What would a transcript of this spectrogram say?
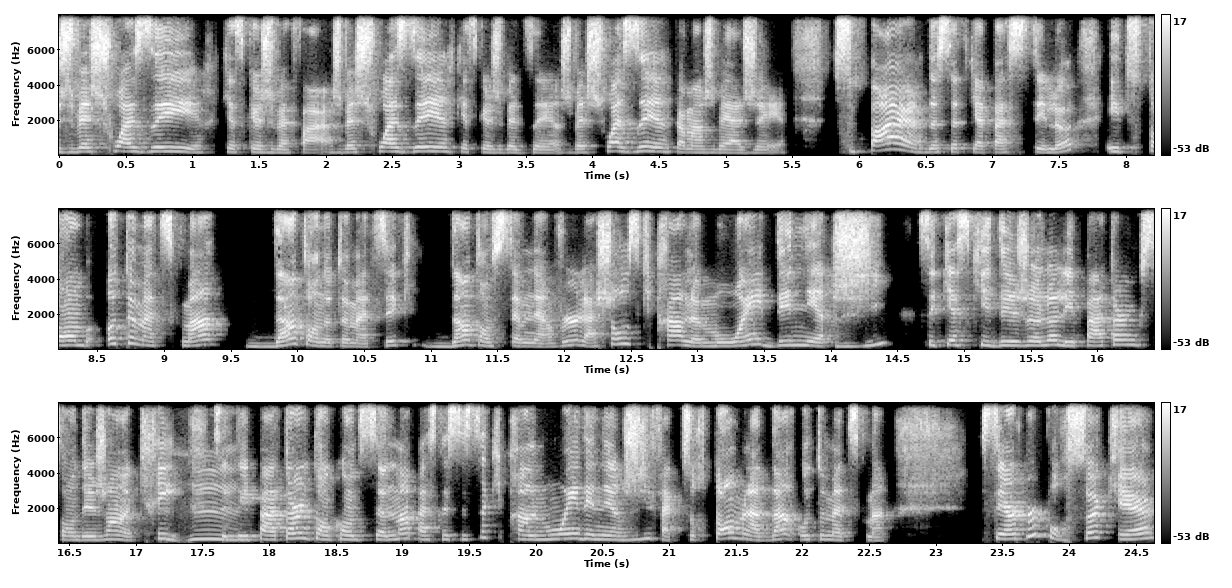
je vais choisir qu'est-ce que je vais faire, je vais choisir qu'est-ce que je vais dire, je vais choisir comment je vais agir. Tu perds de cette capacité-là et tu tombes automatiquement dans ton automatique, dans ton système nerveux. La chose qui prend le moins d'énergie, c'est qu'est-ce qui est déjà là, les patterns qui sont déjà ancrés. Mm-hmm. C'est tes patterns, ton conditionnement, parce que c'est ça qui prend le moins d'énergie. Fait que tu retombes là-dedans automatiquement. C'est un peu pour ça que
